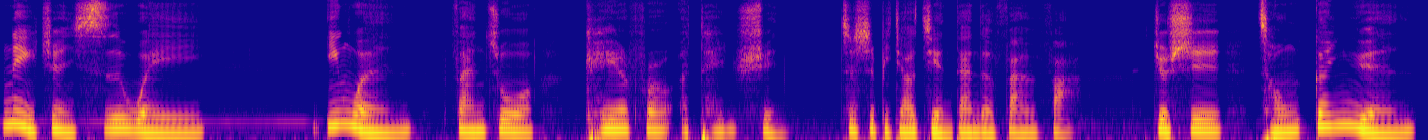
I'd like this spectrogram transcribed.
内证思维，英文翻作 careful attention，这是比较简单的翻法，就是从根源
